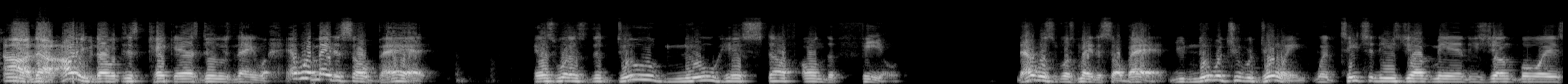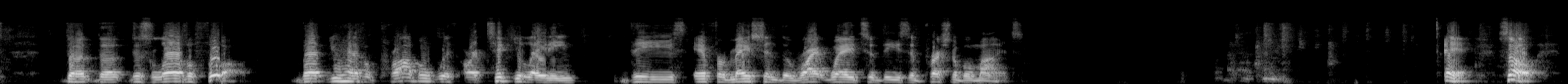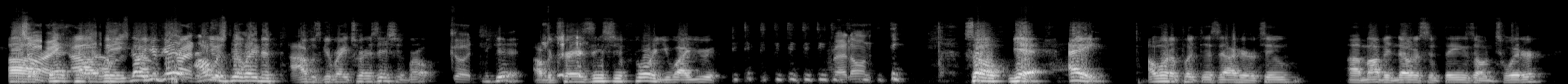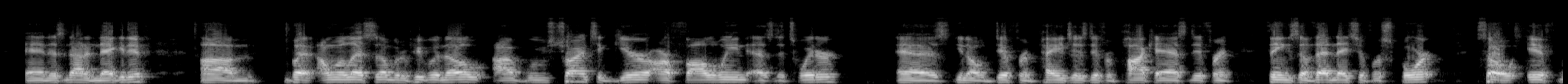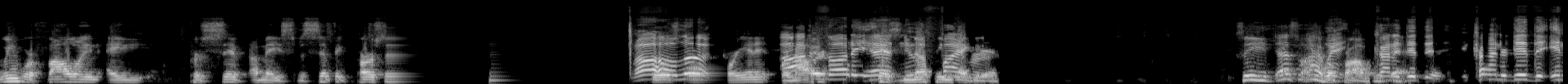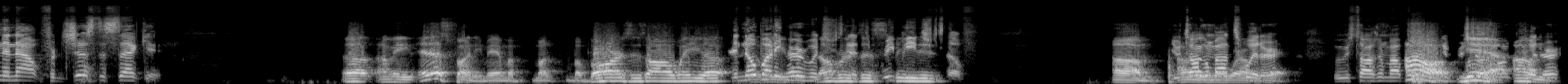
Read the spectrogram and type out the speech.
Oh no, I don't even know what this cake ass dude's name was. And what made it so bad is was the dude knew his stuff on the field. That was was made it so bad. You knew what you were doing when teaching these young men, these young boys, the the this love of football. But you have a problem with articulating these information the right way to these impressionable minds. And so uh, Sorry, that's I- how I we. was- no, you're good. I was getting ready to. I was getting ready to transition, bro. Good. You good? I'm gonna transition for you while you're. Right on. So yeah, hey, I want to put this out here too. Um, I've been noticing things on Twitter, and it's not a negative. Um, but I want to let some of the people know I was trying to gear our following as the Twitter, as you know, different pages, different podcasts, different things of that nature for sport. So if we were following a specific, I mean, specific person Oh, look. oriented, I thought he had new nothing fiber. negative. See, that's why I have a problem. Kind of did the you kind of did the in and out for just a second. Uh, I mean, and that's funny, man. My, my my bars is all way up, And nobody I mean, heard what you said. Repeat yourself. Um, You're talking about where I was Twitter. We was talking about Oh, yeah, on um,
